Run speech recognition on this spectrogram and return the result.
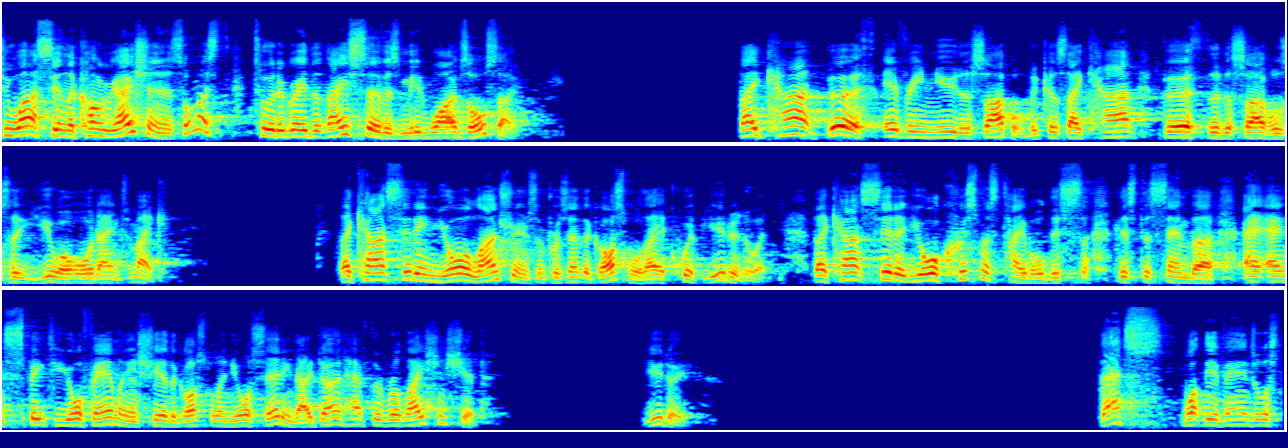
to us in the congregation. It's almost to a degree that they serve as midwives also. They can't birth every new disciple because they can't birth the disciples that you are ordained to make. They can't sit in your lunchrooms and present the gospel. They equip you to do it. They can't sit at your Christmas table this, this December and, and speak to your family and share the gospel in your setting. They don't have the relationship. You do. That's what the evangelist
